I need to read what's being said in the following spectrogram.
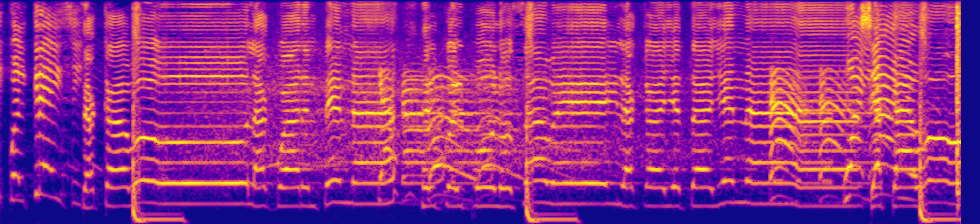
el crazy. Se acabó la cuarentena, el cuerpo lo sabe y la calle está llena. Ah, ah. Se acabó.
